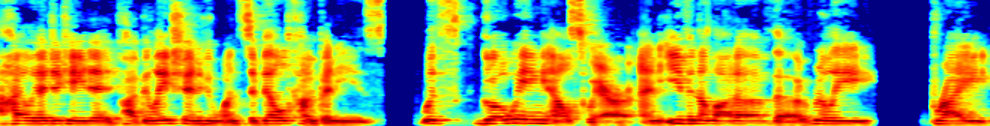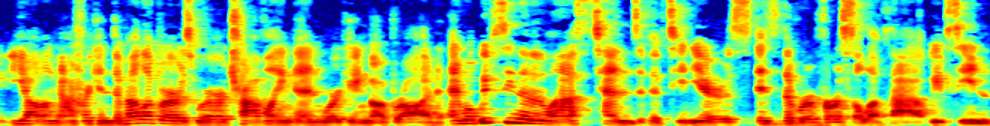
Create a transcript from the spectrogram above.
highly educated population who wants to build companies was going elsewhere. And even a lot of the really bright young African developers were traveling and working abroad. And what we've seen in the last 10 to 15 years is the reversal of that. We've seen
